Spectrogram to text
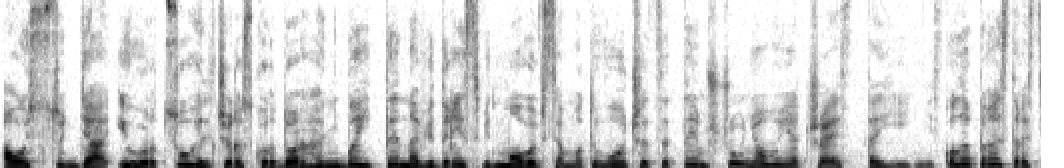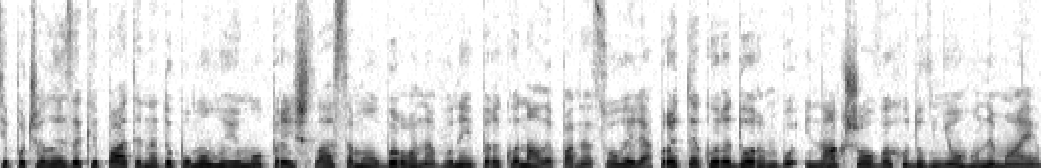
А ось суддя Ігор Цугель через коридор ганьби йти на відріз відмовився, мотивуючи це тим, що у нього є честь та гідність. Коли пристрасті почали закипати, на допомогу йому прийшла самооборона. Вони й переконали пана Цугеля пройти коридором, бо інакшого виходу в нього немає.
